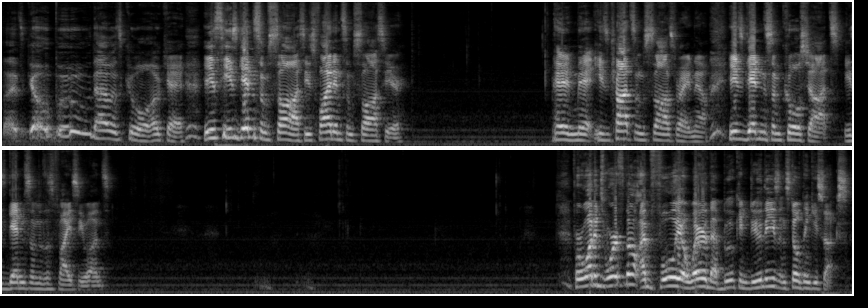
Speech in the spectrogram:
Let's go, boo. That was cool. Okay. He's he's getting some sauce. He's finding some sauce here. I admit, he's got some sauce right now. He's getting some cool shots. He's getting some of the spicy ones. For what it's worth, though, I'm fully aware that Boo can do these and still think he sucks.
